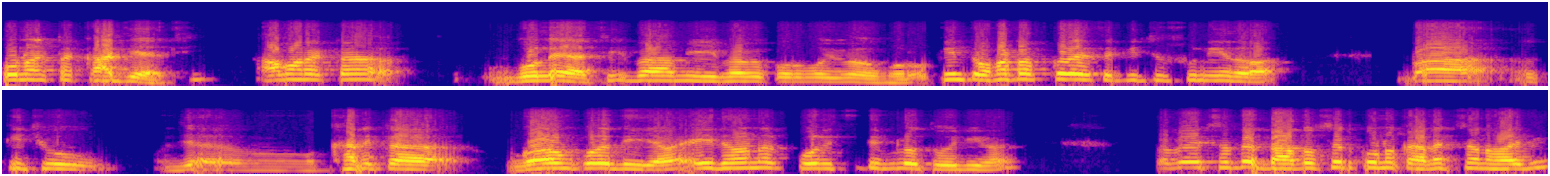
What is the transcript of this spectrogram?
কোনো একটা কাজে আছি, আমার একটা গোলে আছি বা আমি এইভাবে করব এইভাবে করব। কিন্তু হঠাৎ করে এসে কিছু শুনিয়ে দেওয়া বা কিছু যে, খানিকটা গরম করে দিয়ে যাওয়া, এই ধরনের পরিস্থিতিগুলো তৈরি হয়। তবে এর সাথে দ্বাদশের কোনো কানেকশন হয়নি।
